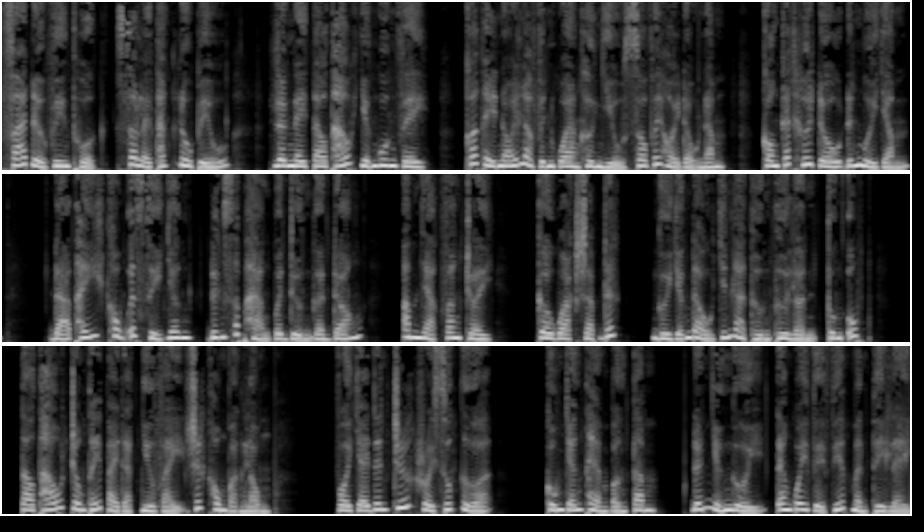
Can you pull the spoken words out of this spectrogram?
Phá được viên thuật, sau lại thắng lưu biểu? Lần này Tào Tháo dẫn quân về, có thể nói là vinh quang hơn nhiều so với hồi đầu năm, còn cách hứa đô đến 10 dặm. Đã thấy không ít sĩ nhân đứng sắp hàng bên đường nghênh đón, âm nhạc vang trời, cờ quạt sạp đất, người dẫn đầu chính là thượng thư lệnh Tuân Úc. Tào Tháo trông thấy bài đặt như vậy rất không bằng lòng, vội chạy đến trước rồi xuống ngựa, cũng chẳng thèm bận tâm đến những người đang quay về phía mình thi lễ,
